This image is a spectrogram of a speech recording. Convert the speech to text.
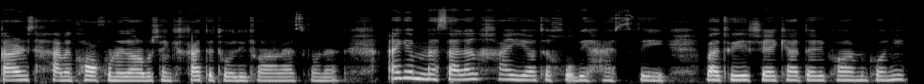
قرار نیست همه کارخونه دار باشن که خط تولید رو عوض کنن. اگه مثلا خیاط خوبی هستی و توی شرکت داری کار می‌کنی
